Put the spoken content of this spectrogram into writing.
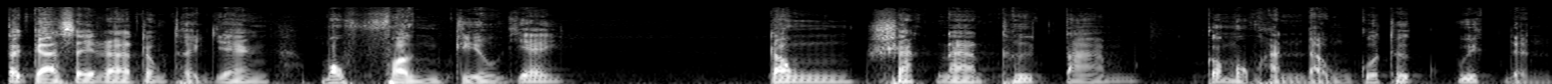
Tất cả xảy ra trong thời gian một phần triệu giây trong sát na thứ 8 có một hành động của thức quyết định.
